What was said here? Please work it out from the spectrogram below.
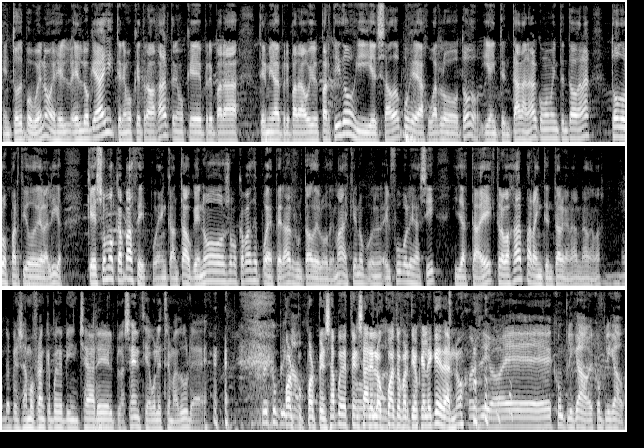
Entonces, pues bueno, es, es, lo que hay, tenemos que trabajar, tenemos que preparar, terminar de preparar hoy el partido y el sábado pues a jugarlo todo y a intentar ganar, como hemos intentado ganar todos los partidos de la liga. ¿Que somos capaces? Pues encantado. ¿Que no somos capaces? Pues esperar el resultado de los demás. Es que no, el fútbol es así y ya está. Es trabajar para intentar ganar, nada más. ¿Dónde pensamos, Frank, que puede pinchar el Plasencia o el Extremadura? Es complicado. Por, pensar, puedes pensar en los cuatro partidos que le quedan, ¿no? Pues digo, es complicado, es complicado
